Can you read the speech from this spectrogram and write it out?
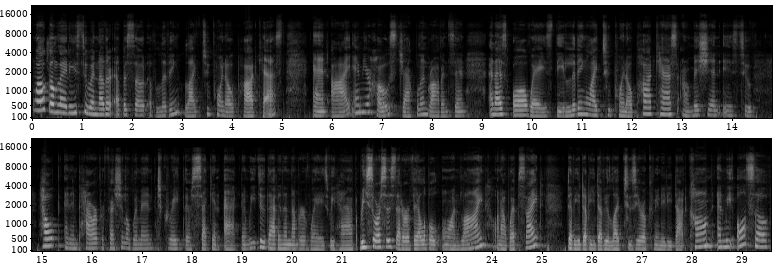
Welcome, ladies, to another episode of Living Life 2.0 podcast. And I am your host, Jacqueline Robinson. And as always, the Living Life 2.0 podcast, our mission is to help and empower professional women to create their second act. And we do that in a number of ways. We have resources that are available online on our website, www.life20community.com. And we also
